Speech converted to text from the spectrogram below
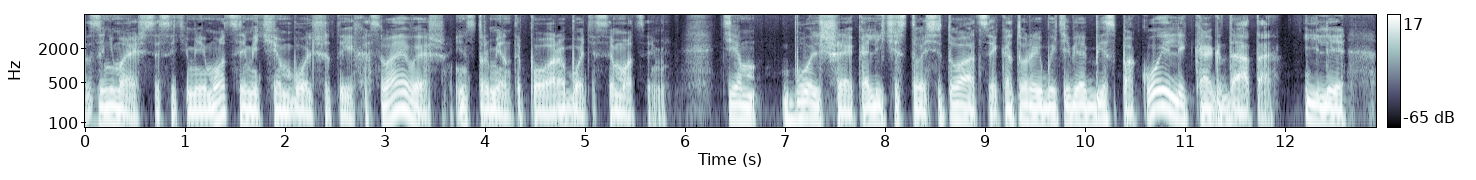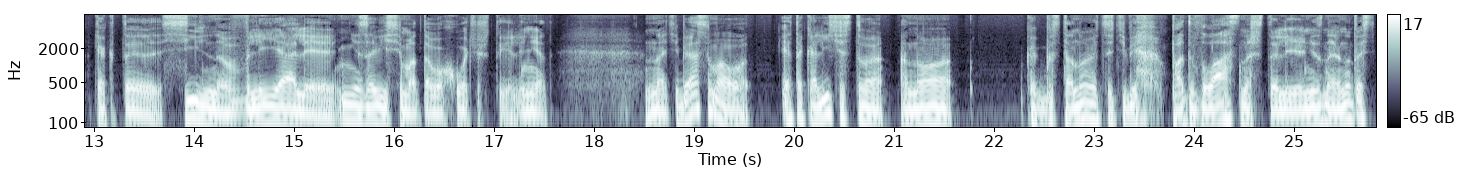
занимаешься с этими эмоциями, чем больше ты их осваиваешь, инструменты по работе с эмоциями, тем большее количество ситуаций, которые бы тебя беспокоили когда-то или как-то сильно влияли, независимо от того, хочешь ты или нет, на тебя самого, это количество, оно как бы становится тебе подвластно, что ли, я не знаю. Ну, то есть...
